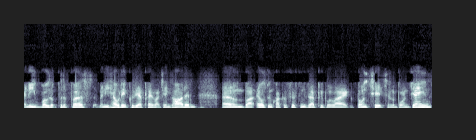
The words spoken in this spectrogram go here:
and he rose up to the first and he held it because he had players like James Harden. Um, but El's been quite consistent. He's had people like Doncic and LeBron James,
